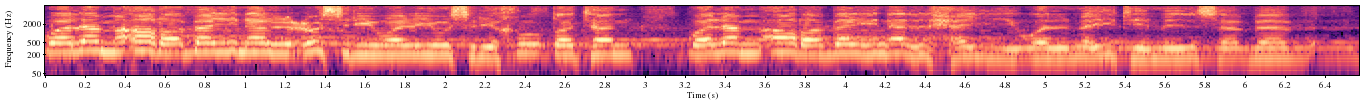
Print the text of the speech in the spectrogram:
ولم أر بين العسر واليسر خلطة ولم أر بين الحي والميت من سبب.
